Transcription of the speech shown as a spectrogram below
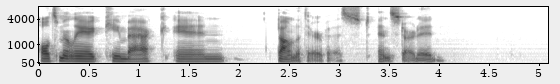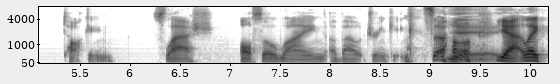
ultimately, I came back and found a therapist and started talking slash also lying about drinking. So Yeah, yeah, yeah, yeah. like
